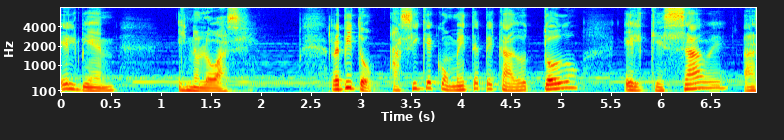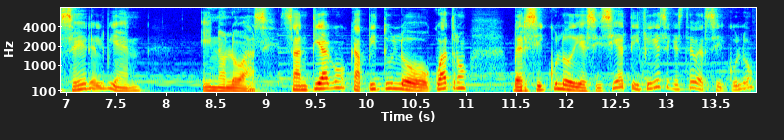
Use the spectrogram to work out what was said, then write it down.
el bien y no lo hace. Repito, así que comete pecado todo el que sabe hacer el bien y no lo hace. Santiago capítulo 4 versículo 17. Y fíjese que este versículo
